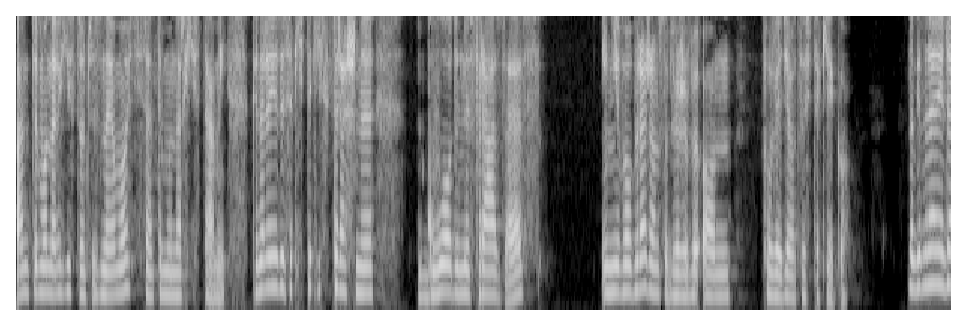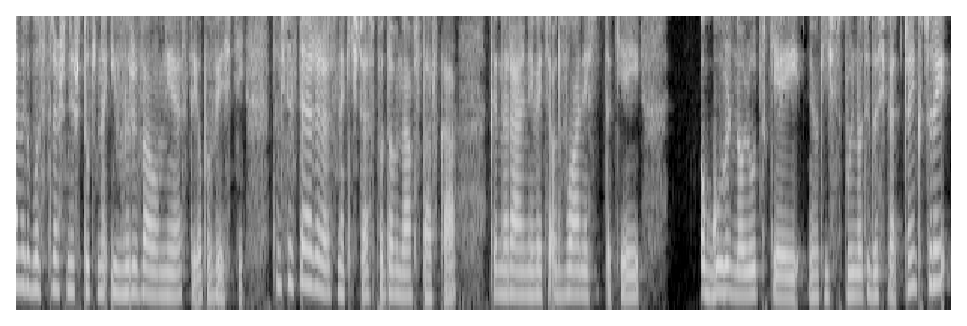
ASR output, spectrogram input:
antymonarchistą, czy znajomości z antymonarchistami. Generalnie to jest jakiś taki straszny głodny frazes i nie wyobrażam sobie, żeby on powiedział coś takiego. No generalnie dla mnie to było strasznie sztuczne i wyrywało mnie z tej opowieści. Tam się zdarza raz na jakiś czas podobna wstawka. Generalnie, wiecie, odwołanie się do takiej ogólnoludzkiej jakiejś wspólnoty doświadczeń, której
